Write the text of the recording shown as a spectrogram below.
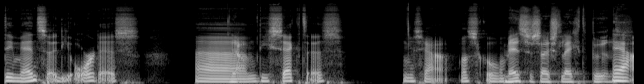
die mensen, die ordes, um, ja. die sectes. Dus ja, was cool. Mensen zijn slecht, punt. Ja.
